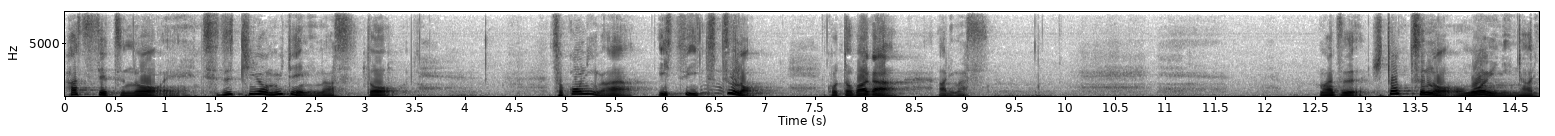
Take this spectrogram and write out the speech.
8節の続きを見てみますと、そこには5つの言葉があります。まず、一つの思いになり、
